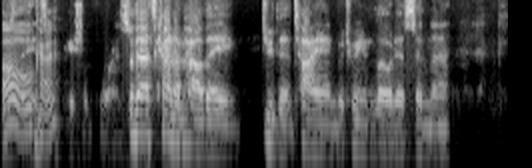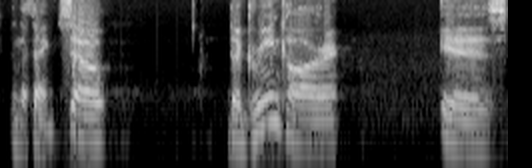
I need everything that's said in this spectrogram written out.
Oh, okay. inspiration For it. So that's kind of how they do the tie-in between Lotus and the and the thing. So the green car is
